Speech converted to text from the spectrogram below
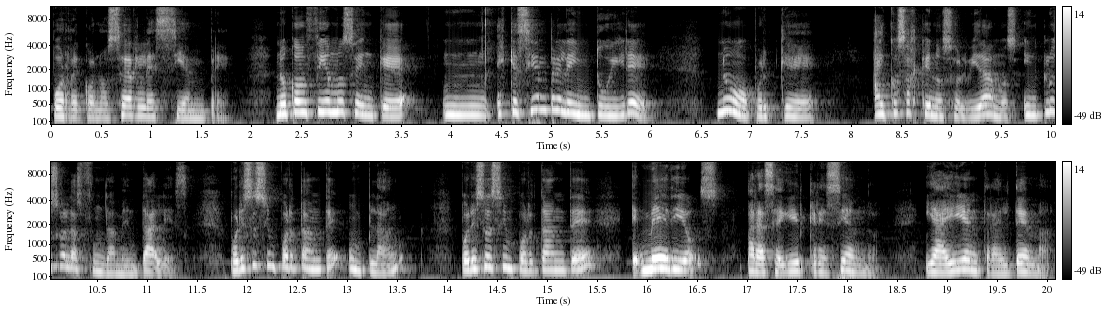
por reconocerle siempre. No confiemos en que mm, es que siempre le intuiré. No, porque hay cosas que nos olvidamos, incluso las fundamentales. Por eso es importante un plan, por eso es importante eh, medios para seguir creciendo. Y ahí entra el tema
